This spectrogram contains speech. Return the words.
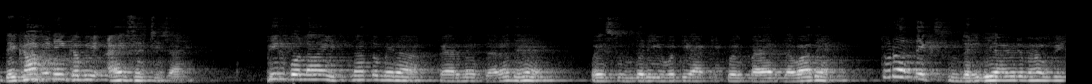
देखा भी नहीं कभी, ऐसा चीज़ आए। फिर बोला, इतना तो मेरा पैर में दर्द है, कोई सुंदरी युवती आके कोई पैर दबा दे, तुरंत एक सुंदरी भी आविर्भाव हो गई।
